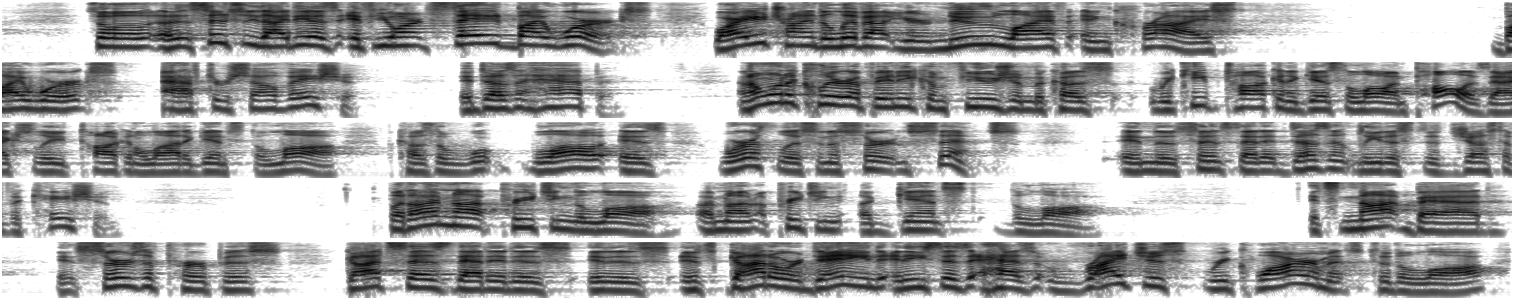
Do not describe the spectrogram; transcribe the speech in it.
So uh, essentially, the idea is if you aren't saved by works, why are you trying to live out your new life in Christ by works after salvation? It doesn't happen. And I want to clear up any confusion because we keep talking against the law, and Paul is actually talking a lot against the law because the law is worthless in a certain sense, in the sense that it doesn't lead us to justification. But I'm not preaching the law, I'm not preaching against the law. It's not bad, it serves a purpose. God says that it is, it is it's God ordained, and He says it has righteous requirements to the law.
